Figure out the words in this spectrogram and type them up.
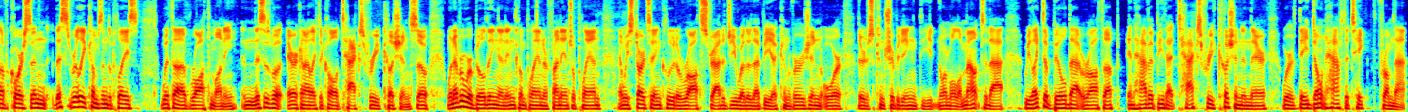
Of course, and this really comes into place with uh, Roth money, and this is what Eric and I like to call a tax-free cushion. So, whenever we're building an income plan or financial plan, and we start to include a Roth strategy, whether that be a conversion or they're just contributing the normal amount to that, we like to build that Roth up and have it be that tax-free cushion in there where they don't have to take from that.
